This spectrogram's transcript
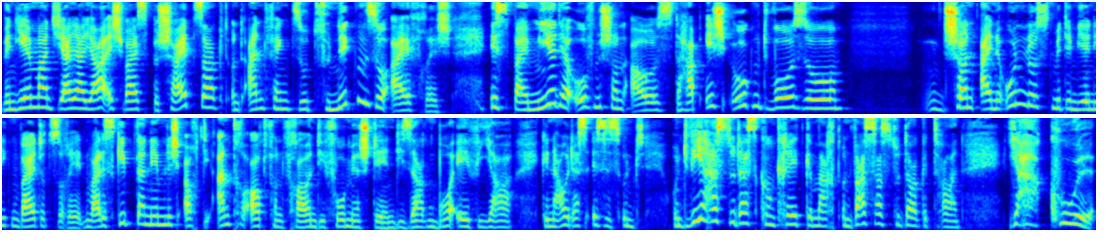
wenn jemand ja, ja, ja, ich weiß Bescheid sagt und anfängt so zu nicken, so eifrig, ist bei mir der Ofen schon aus. Da hab ich irgendwo so, schon eine Unlust, mit demjenigen weiterzureden, weil es gibt dann nämlich auch die andere Art von Frauen, die vor mir stehen, die sagen, boah, Evi, ja, genau das ist es. Und, und wie hast du das konkret gemacht? Und was hast du da getan? Ja, cool.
